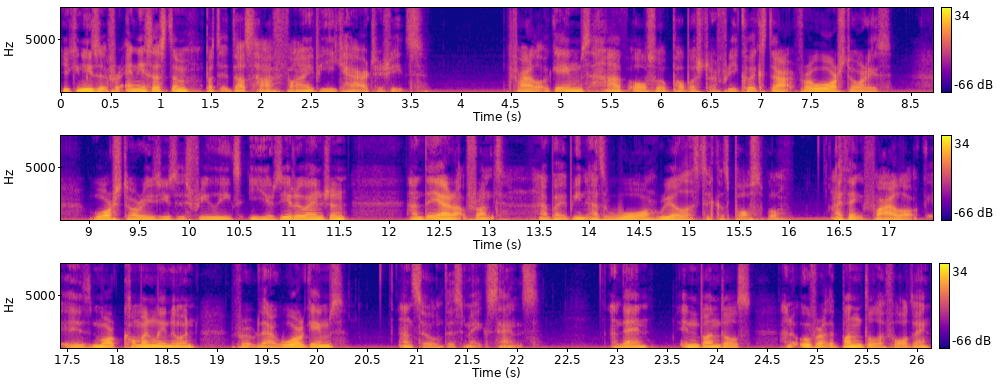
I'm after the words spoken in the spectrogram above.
You can use it for any system, but it does have 5e character sheets. Firelock Games have also published a free quick start for War Stories. War Stories uses Free League's Year Zero engine, and they are upfront about being as war realistic as possible. I think Firelock is more commonly known for their war games, and so this makes sense. And then, in bundles, and over at the Bundle of Holding,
